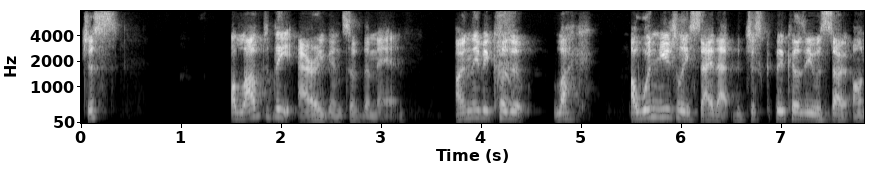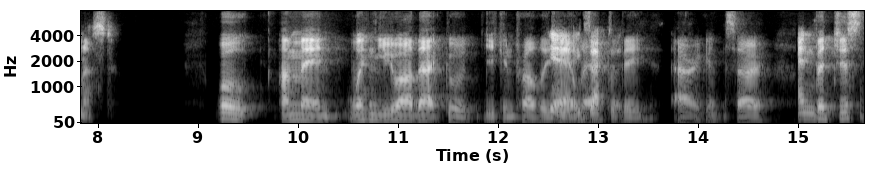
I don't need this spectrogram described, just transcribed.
Just I loved the arrogance of the man. Only because it like I wouldn't usually say that, but just because he was so honest. Well, I mean, when you are that good, you can probably Yeah, be allowed exactly. to be arrogant. So, And but just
